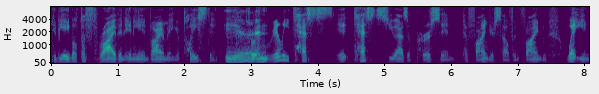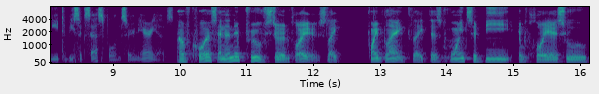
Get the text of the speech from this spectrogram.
to be able to thrive in any environment you're placed in. Yeah. So it really tests it tests you as a person to find yourself and find what you need to be successful in certain areas. Of course. And then it proves to employers like point blank like there's going to be employers who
